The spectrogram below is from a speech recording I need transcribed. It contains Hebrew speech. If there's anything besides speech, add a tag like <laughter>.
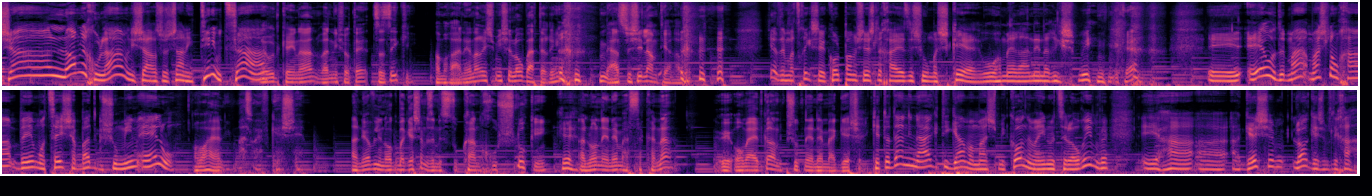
שלום לכולם, נשאר שושן, איתי נמצא... אהוד קינן, ואני שותה צזיקי, המרענן הרשמי שלו באתרים, <laughs> מאז ששילמתי עליו. <laughs> כן, זה מצחיק שכל פעם שיש לך איזשהו משקה, הוא המרענן הרשמי. <laughs> כן. אה, אהוד, מה, מה שלומך במוצאי שבת גשומים אלו? וואי, אני מה זה אוהב גשם. אני אוהב לנהוג בגשם, זה מסוכן חושלוקי. כן. אני לא נהנה מהסכנה, או מהאתגר, אני פשוט נהנה מהגשם. כי אתה יודע, אני נהגתי גם ממש מקודם, היינו אצל ההורים, והגשם, לא הגשם, סליחה,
